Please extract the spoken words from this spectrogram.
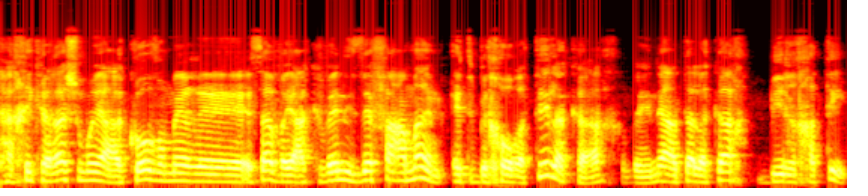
הכי קרא שמו יעקב, אומר עשיו, ויעקבני זה פעמיים, את בכורתי לקח, והנה אתה לקח ברכתי.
